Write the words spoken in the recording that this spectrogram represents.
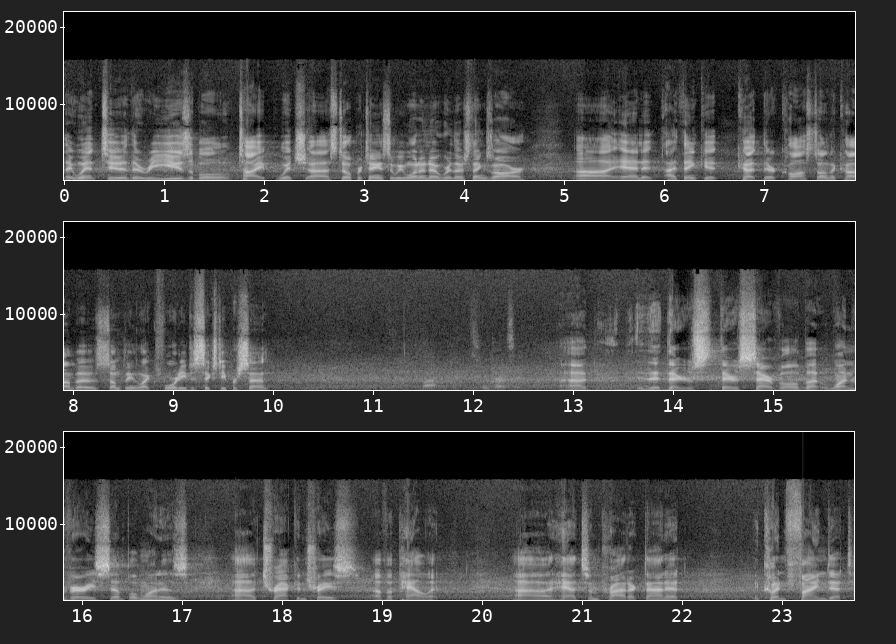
They went to the reusable type, which still pertains to we want to know where those things are. Uh, and it, I think it cut their cost on the combos something like 40 to 60 percent. Wow, that's fantastic. Uh, there's there's several, but one very simple one is uh, track and trace of a pallet. Uh, had some product on it, they couldn't find it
